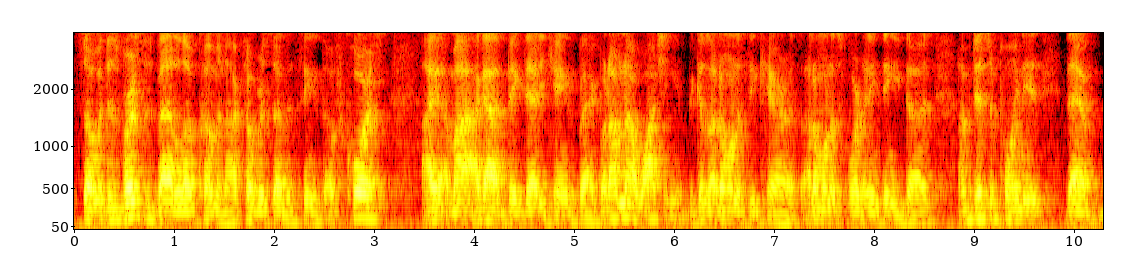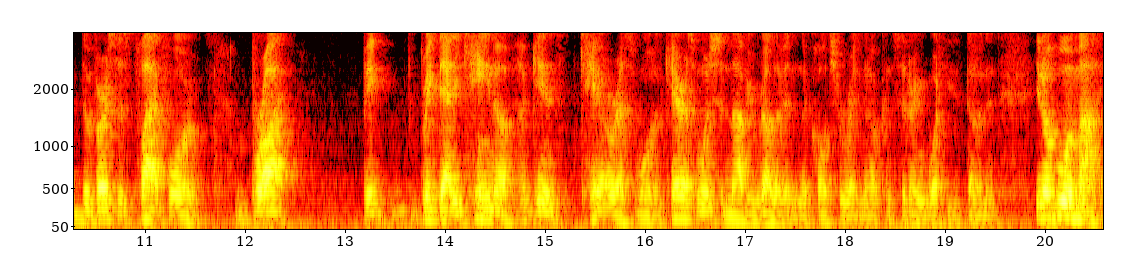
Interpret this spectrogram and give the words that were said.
So with this versus battle upcoming October seventeenth, of course. I my, I got Big Daddy Kane's back, but I'm not watching it because I don't want to see KRS. I don't want to support anything he does. I'm disappointed that the versus platform brought Big Big Daddy Kane up against KRS One. KRS One should not be relevant in the culture right now, considering what he's done. And you know, who am I?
